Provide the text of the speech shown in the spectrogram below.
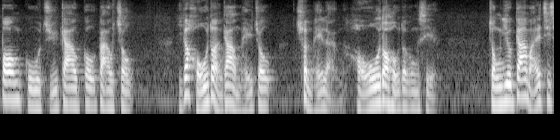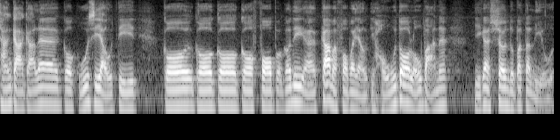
幫僱主交高交租。而家好多人交唔起租，出唔起糧，好多好多公司，仲要加埋啲資產價格咧，個股市又跌，個個個個貨幣嗰啲誒加密貨幣又跌，好多老闆咧而家係傷到不得了嘅。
